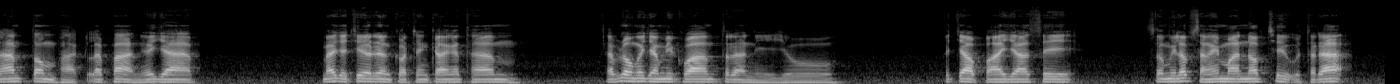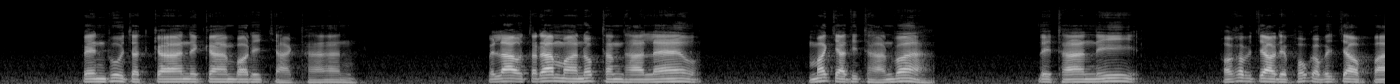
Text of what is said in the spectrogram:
น้ำต้มผักและผ้าเนื้อยาบ แม้จะเชื่อเรื่องกฎแห่งการกระทำแต่พระองค์ก็ยังมีความตรณีอยู่ พระเจ้าปายาสีทรงมีรับสั่งให้มานบชื่ออุตระ เป็นผู้จัดการในการบริจาคทาน เวลาอุตรามานพทำทานแล้ว มักจะอธิษฐานว่า ได้ทานนี้ขอข้าพเจ้าเดี๋ยวพบกับพระเจ้าปา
